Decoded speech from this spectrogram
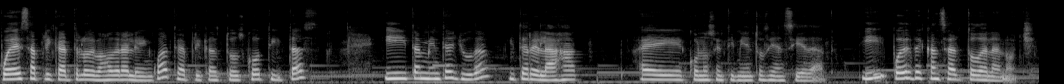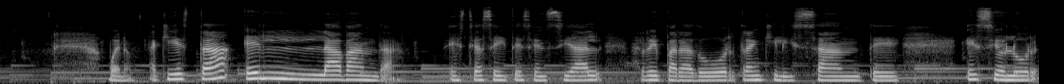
puedes aplicártelo debajo de la lengua, te aplicas dos gotitas y también te ayuda y te relaja eh, con los sentimientos de ansiedad y puedes descansar toda la noche. Bueno, aquí está el lavanda, este aceite esencial reparador, tranquilizante, ese olor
